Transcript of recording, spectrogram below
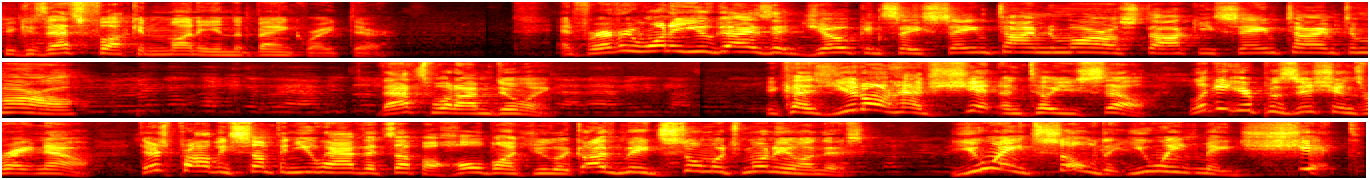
Because that's fucking money in the bank right there. And for every one of you guys that joke and say, same time tomorrow, Stocky, same time tomorrow, that's what I'm doing. Because you don't have shit until you sell. Look at your positions right now. There's probably something you have that's up a whole bunch. You're like, I've made so much money on this. You ain't sold it. You ain't made shit.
